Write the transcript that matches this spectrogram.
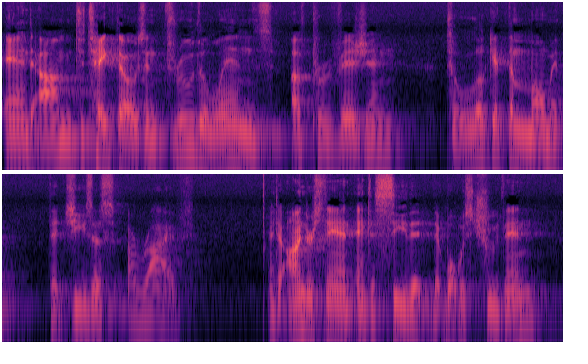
and um, to take those and through the lens of provision, to look at the moment that Jesus arrived, and to understand and to see that, that what was true then,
